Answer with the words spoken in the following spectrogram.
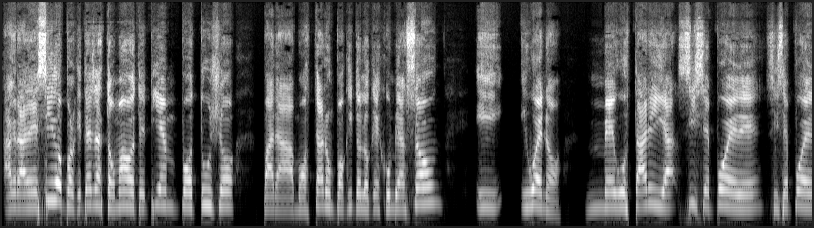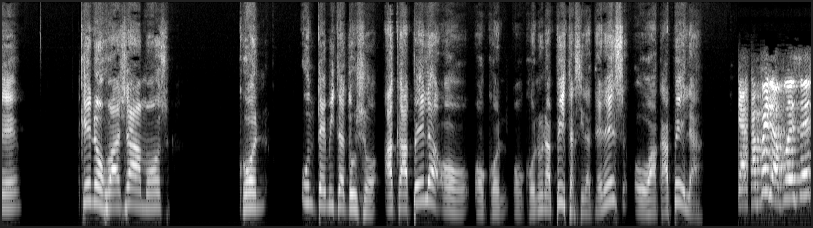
agradecido porque te hayas tomado este tiempo tuyo para mostrar un poquito lo que es Cumbia Sound. Y, y bueno, me gustaría, si se puede, si se puede, que nos vayamos con un temita tuyo, a capela o, o con, o con una pista, si la tenés, o a capela. ¿Y a capela puede ser?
